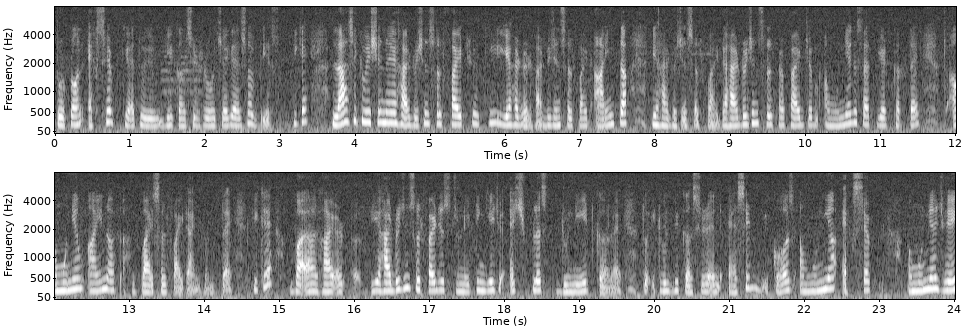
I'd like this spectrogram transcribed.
प्रोटॉन एक्सेप्ट किया तो ये कंसिडर हो जाएगा एज अ बेस ठीक है? लास्ट इक्वेशन है हाइड्रोजन सल्फाइड की यह हाइड्रोजन सल्फाइड आइन था, यह हाइड्रोजन सल्फाइड है। हाइड्रोजन सल्फाइड जब अमोनिया के साथ रिएक्ट करता है तो अमोनियम आइन और बाईसल्फाइड आइन बनता है, ठीक है? ये हाइड्रोजन सल्फाइड इज़ डोनेटिंग ये जो एच प्लस डोनेट कर रहा है तो it will be consider an acid because ammonia accept ammonia जो है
